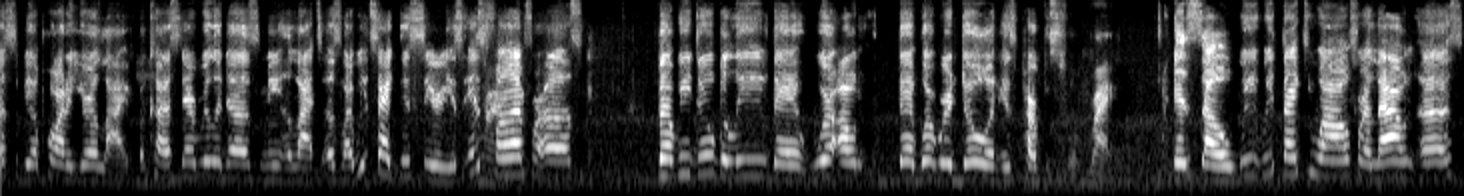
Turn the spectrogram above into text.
us to be a part of your life because that really does mean a lot to us. Like we take this serious. It's Right. fun for us. But we do believe that we're on that what we're doing is purposeful. Right. And so we we thank you all for allowing us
